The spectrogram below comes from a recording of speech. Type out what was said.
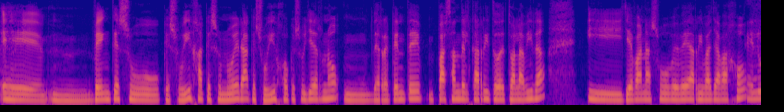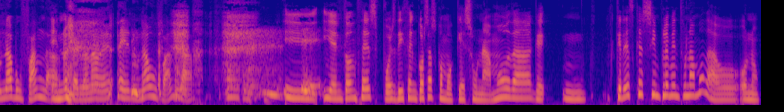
eh, mm, ven que su, que su hija, que su nuera, que su hijo, que su yerno, mm, de repente pasan del carrito de toda la vida y llevan a su bebé arriba y abajo. En una bufanda, En- perdóname, en una bufanda. Y, y entonces, pues dicen cosas como que es una moda, que mm, ¿crees que es simplemente una moda o, o no?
